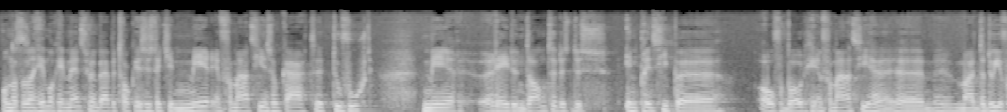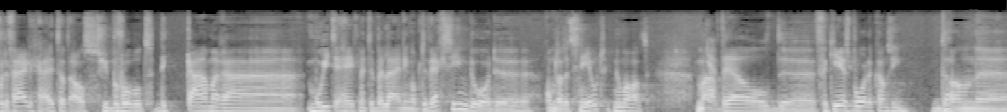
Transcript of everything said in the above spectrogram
omdat er dan helemaal geen mens meer bij betrokken is, is dat je meer informatie in zo'n kaart toevoegt. Meer redundante, dus, dus in principe overbodige informatie. Hè? Uh, maar dat doe je voor de veiligheid. Dat als je bijvoorbeeld de camera moeite heeft met de beleiding op de weg zien, door de, omdat het sneeuwt, ik noem maar wat. Maar ja. wel de verkeersborden kan zien. Dan uh,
